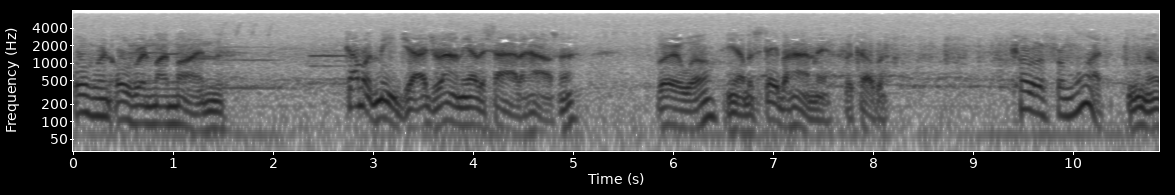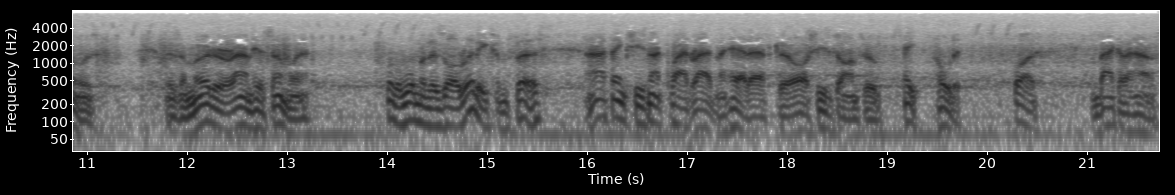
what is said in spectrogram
over and over in my mind. Come with me, Judge, around the other side of the house, huh? Very well. Yeah, but stay behind me for cover. Cover from what? Who knows? There's a murder around here somewhere. Well, the woman has already confessed. I think she's not quite right in the head after all she's gone through. Hey, hold it. What? The back of the house.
